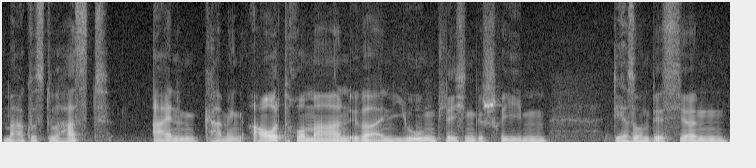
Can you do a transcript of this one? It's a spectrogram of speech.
Markus, du hast einen Coming-out-Roman über einen Jugendlichen geschrieben, der so ein bisschen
